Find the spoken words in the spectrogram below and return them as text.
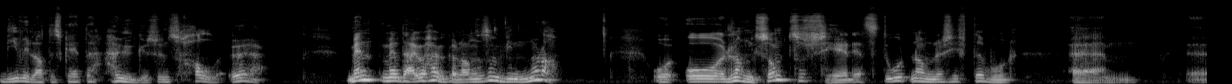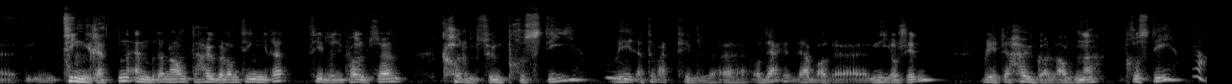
de vil at det skal hete Haugesunds halvø. Men, men det er jo Haugalandet som vinner, da. Og, og langsomt så skjer det et stort navneskifte hvor eh, eh, tingretten endrer navn til Haugaland tingrett, tidligere Karmsøen. Karmsund prosti blir etter hvert til eh, Og det er, det er bare ni år siden. Blir til Haugalandet prosti. ja.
